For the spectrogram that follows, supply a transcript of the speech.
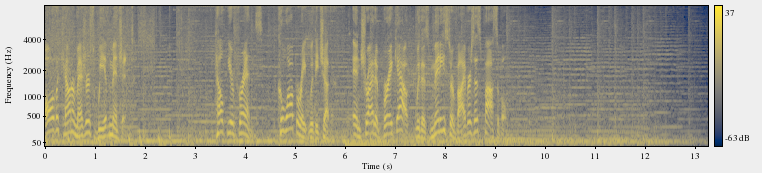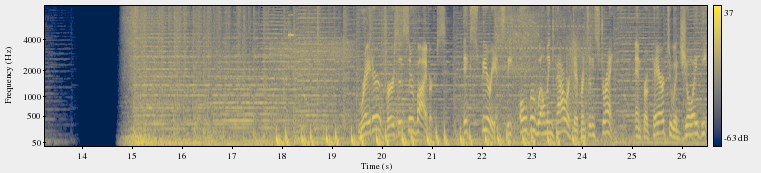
all the countermeasures we have mentioned. Help your friends, cooperate with each other, and try to break out with as many survivors as possible. Raider versus Survivors. Experience the overwhelming power difference in strength and prepare to enjoy the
